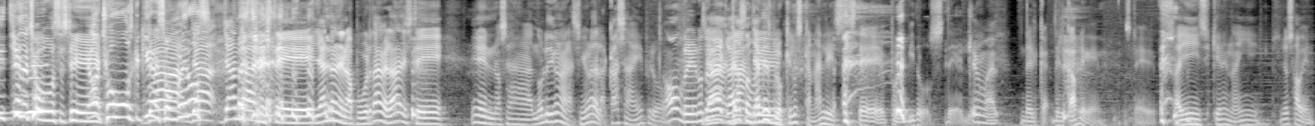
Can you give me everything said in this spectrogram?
mi ¿Qué onda, chavos? Este. No, chavos, ¿qué quieren? ya- ¿Sombreros? Ya, ya andan, este. Ya andan en la pubertad, ¿verdad? Este. Miren, o sea, no le digan a la señora de la casa, ¿eh? Pero. Hombre, no se ya, vaya a caer ya, sobre... ya desbloqueé los canales este, prohibidos del, Qué mal. del, del cable. Este, pues ahí, si quieren, ahí, pues, ya saben.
